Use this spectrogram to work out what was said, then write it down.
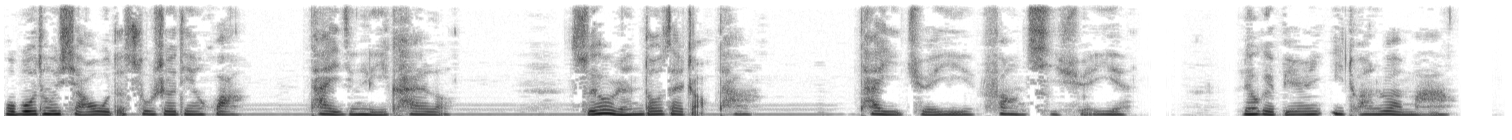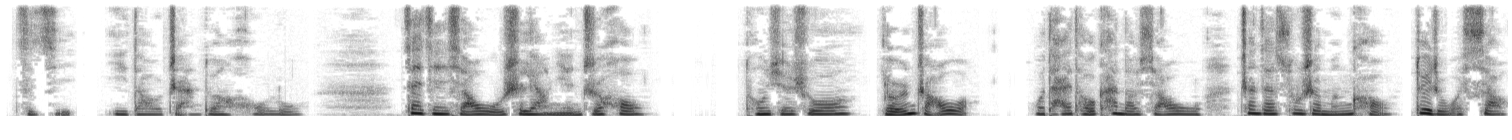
我拨通小五的宿舍电话，他已经离开了，所有人都在找他，他已决意放弃学业，留给别人一团乱麻，自己一刀斩断后路。再见小五是两年之后。同学说有人找我，我抬头看到小五站在宿舍门口，对着我笑。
